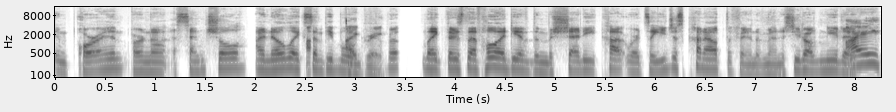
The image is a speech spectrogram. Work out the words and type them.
important or not essential i know like some people I agree. like there's that whole idea of the machete cut where it's like you just cut out the phantom menace you don't need it I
